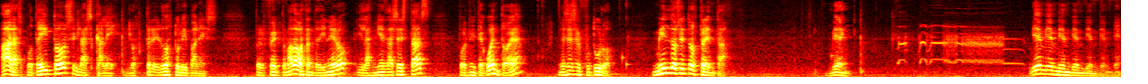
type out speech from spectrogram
Ah, las potatoes y las calé. Los, los dos tulipanes. Perfecto, me ha dado bastante dinero. Y las mierdas estas, pues ni te cuento, ¿eh? Ese es el futuro. 1230. Bien. Bien, bien, bien, bien, bien, bien, bien.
